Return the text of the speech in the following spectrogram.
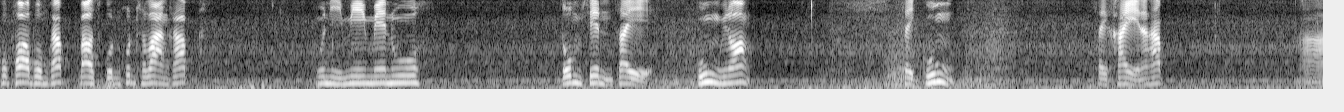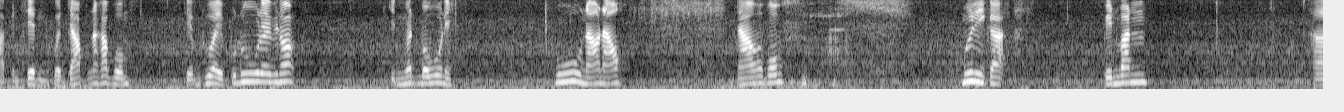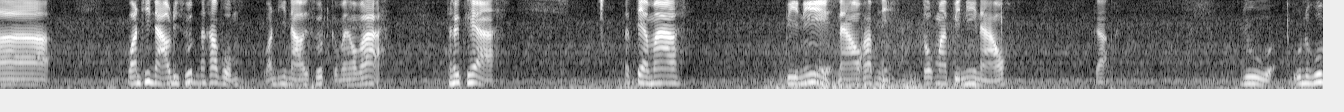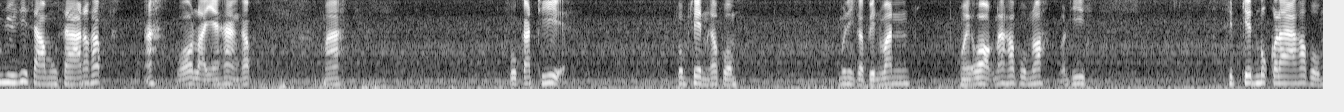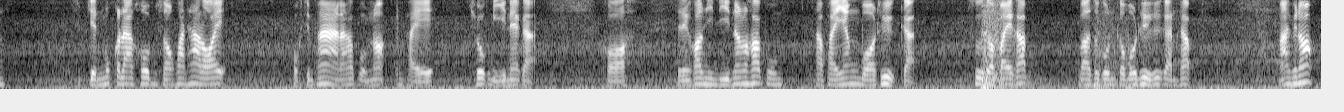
พบพ่อผมครับบ่าวสกุลคนสว่างครับวันนี้มีเมนู ต้มเส้นใส่กุ้งพี่น้อง ใส่กุ้ง ใส่ไข่นะครับ อ่าเป็นเส้นก๋วยจับนะครับ ผมเตรียมถ้วยปูดูเลยพี่น้องกินเมดบะวูนี่อู้หนาวหนาวหนาวครับผมมื้อนี้กะเป็นวันอ่า วันที่หนาวที่สุดนะครับ ผมวันที่หนาวที่สุดก็หมายความว่าตั้งแต่ตั้งแต่มาปีนี้หนาวครับนี่ตกมาปีนี้หนาวก็อยู่อุณหภูมิอยู่ที่สามองศานะครับอะวอลไหลายห้างครับ มาโฟกัสที่ต้มเส้นครับผมวันนี้ก็เป็นวันหวยออกนะครับ ผมเนาะวันที่สิบเจ็ดมกราครับผมสิบเจ็ดมกราคมสองพันห้าร้อยหกสิบห้านะครับผมเนาะเป็นไผ โชคดีเนี่ยกะขอแสดงความยินดีนะครับผมถ้าไผยังบอถึกกะสู้ต่อไปครับบาสกุลกับบอถึกคือกันครับ มาพี่น้อง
